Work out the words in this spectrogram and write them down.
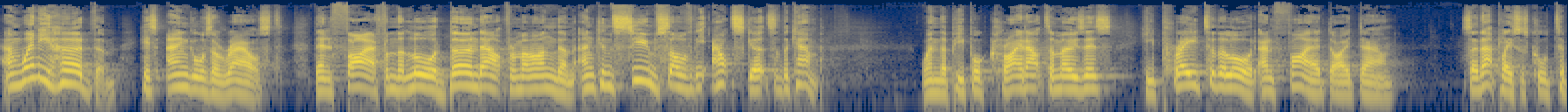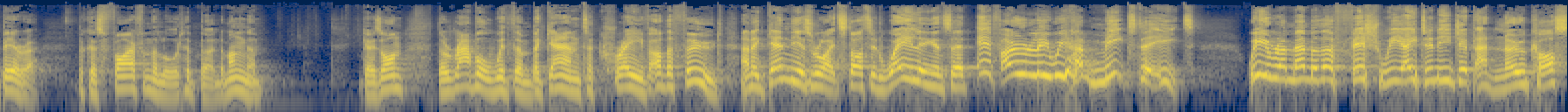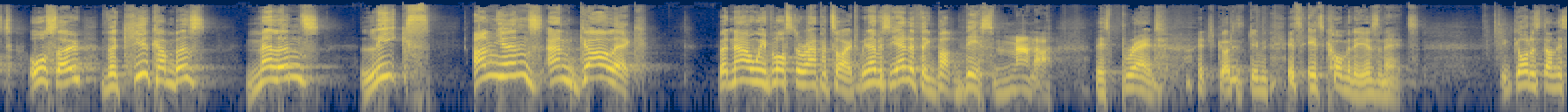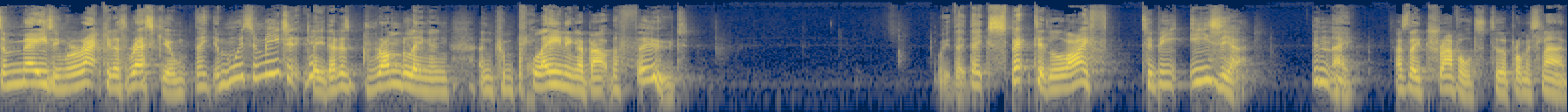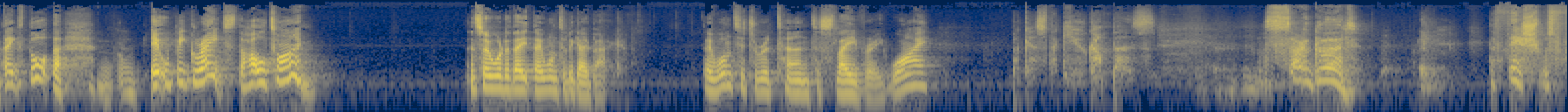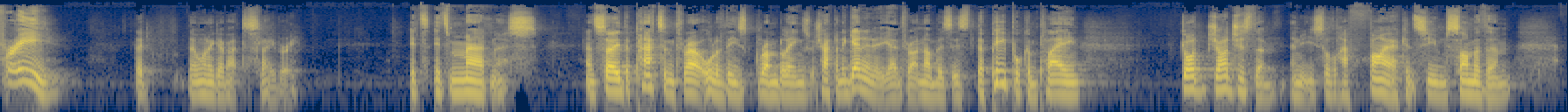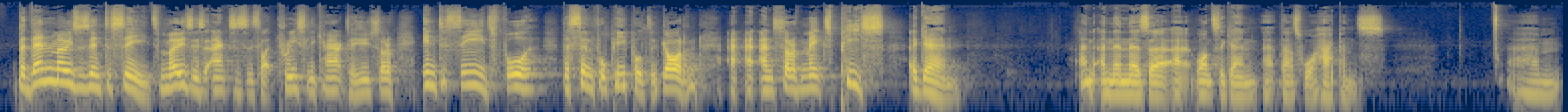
And when he heard them, his anger was aroused. Then fire from the Lord burned out from among them and consumed some of the outskirts of the camp. When the people cried out to Moses, he prayed to the Lord, and fire died down. So that place was called Taberah, because fire from the Lord had burned among them goes on, the rabble with them began to crave other food. And again the Israelites started wailing and said, If only we had meat to eat. We remember the fish we ate in Egypt at no cost. Also, the cucumbers, melons, leeks, onions, and garlic. But now we've lost our appetite. We never see anything but this manna, this bread, which God has given. It's, it's comedy, isn't it? God has done this amazing, miraculous rescue. They, almost immediately, they're just grumbling and, and complaining about the food. They, expected life to be easier, didn't they? As they traveled to the promised land. They thought that it would be great the whole time. And so, what did they? They wanted to go back. They wanted to return to slavery. Why? Because the cucumbers were so good. The fish was free. They, they want to go back to slavery. It's, it's madness. And so the pattern throughout all of these grumblings, which happen again and again throughout Numbers, is the people complain, God judges them, and you sort of have fire consumed some of them. But then Moses intercedes. Moses acts as this like priestly character who sort of intercedes for the sinful people to God and, and, sort of makes peace again. And, and then there's a, once again, that's what happens. Um,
